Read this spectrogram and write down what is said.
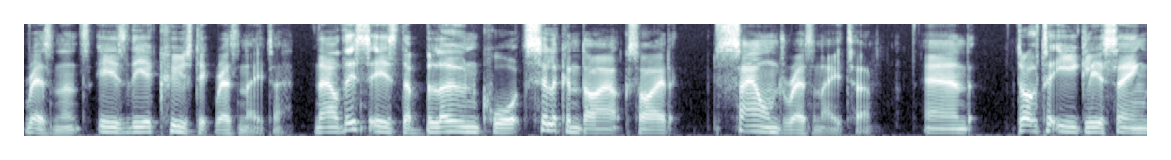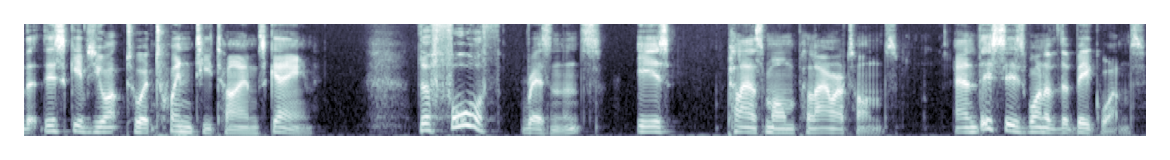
resonance is the acoustic resonator. Now, this is the blown quartz silicon dioxide sound resonator, and Dr. Egely is saying that this gives you up to a 20 times gain. The fourth resonance is plasmon polaritons. And this is one of the big ones.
